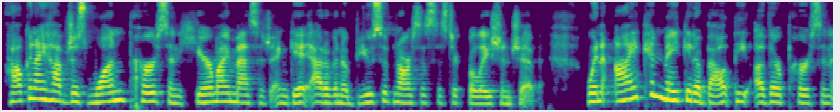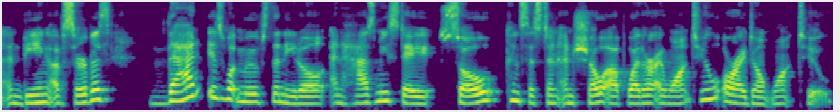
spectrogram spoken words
How can I have just one person hear my message and get out of an abusive narcissistic relationship? When I can make it about the other person and being of service, that is what moves the needle and has me stay so consistent and show up whether I want to or I don't want to.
